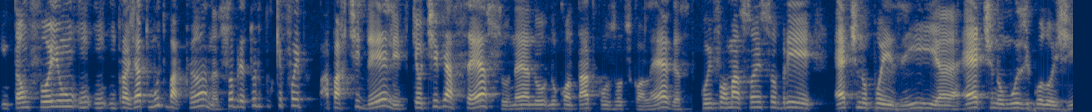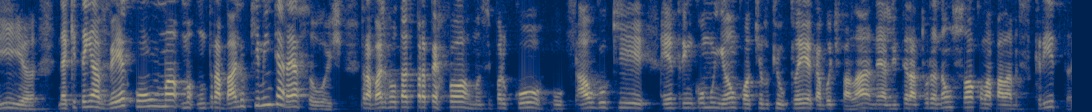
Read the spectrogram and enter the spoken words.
Então foi um, um, um, projeto muito bacana, sobretudo porque foi a partir dele que eu tive acesso, né, no, no contato com os outros colegas, com informações sobre etnopoesia, etnomusicologia, né, que tem a ver com uma, uma, um trabalho que me interessa hoje. trabalho voltado para a performance, para o corpo, algo que entra em comunhão com aquilo que o Clay acabou de falar, né, a literatura não só como a palavra escrita,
